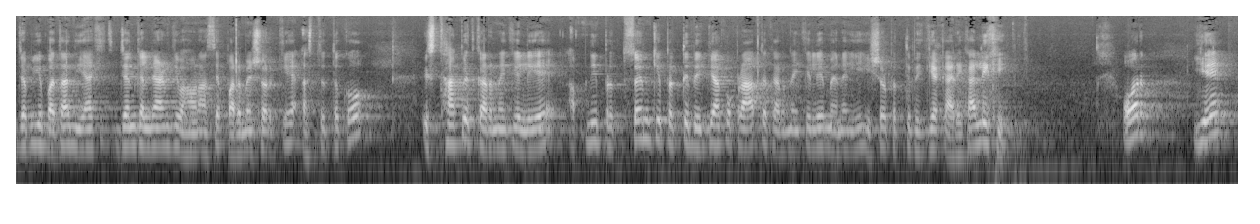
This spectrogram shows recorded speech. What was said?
जब ये बता दिया कि जन कल्याण की भावना से परमेश्वर के अस्तित्व को स्थापित करने के लिए, अपनी स्वयं की प्रतिभिज्ञा को प्राप्त करने के लिए मैंने ये ईश्वर प्रतिभिज्ञा कारिका लिखी। और ये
